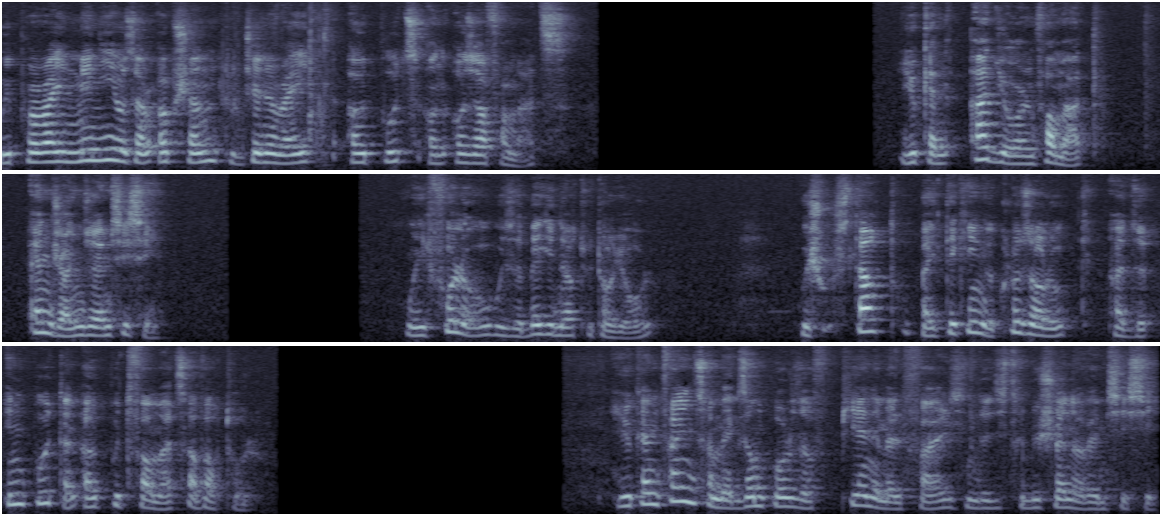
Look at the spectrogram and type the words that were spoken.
We provide many other options to generate outputs on other formats. You can add your own format and join the MCC. We follow with a beginner tutorial. We should start by taking a closer look at the input and output formats of our tool. You can find some examples of PNML files in the distribution of MCC.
